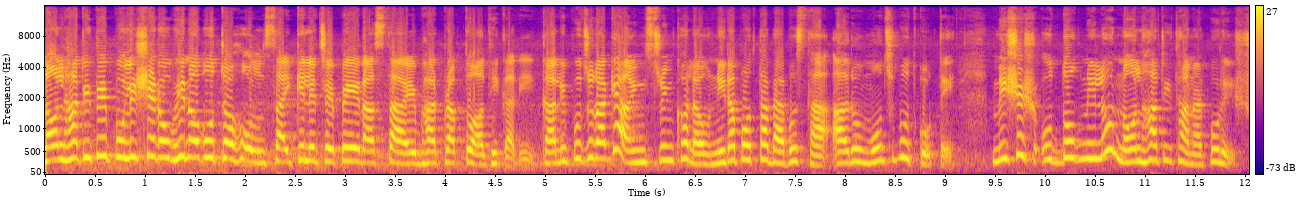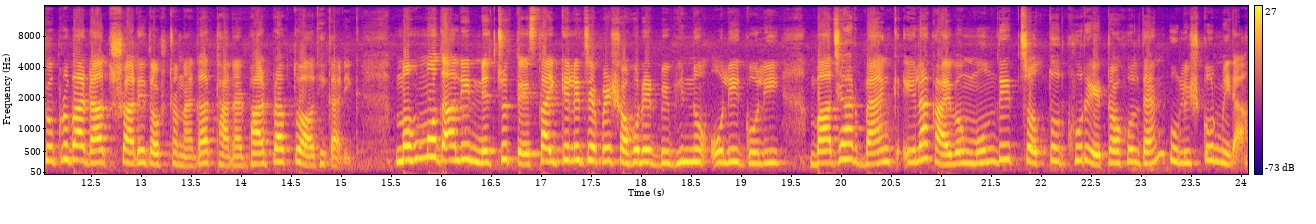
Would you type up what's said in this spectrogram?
নলহাটিতে পুলিশের অভিনব টহল। সাইকেলে চেপে রাস্তায় ভারপ্রাপ্ত আধিকারিক। কালী পুজোর আগে আইন শৃঙ্খলা ও নিরাপত্তা ব্যবস্থা আরও মজবুত করতে বিশেষ উদ্যোগ নিল নলহাটি থানার পুলিশ। শুক্রবার রাত সাড়ে দশটা নাগাদ থানার ভারপ্রাপ্ত আধিকারিক মোহাম্মদ আলীর নেতৃত্বে সাইকেলে চেপে শহরের বিভিন্ন অলি গলি বাজার, ব্যাংক, এলাকা এবং মন্দির চত্বর ঘুরে টহল দেন পুলিশ কর্মীরা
